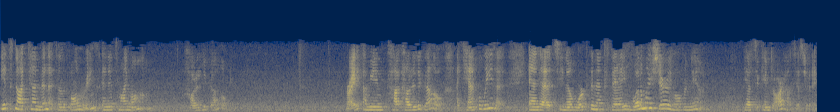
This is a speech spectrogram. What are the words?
It's not 10 minutes and the phone rings and it's my mom. How did it go? Right? I mean, how, how did it go? I can't believe it. And at, you know, work the next day, what am I sharing over noon? Yes, you came to our house yesterday.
